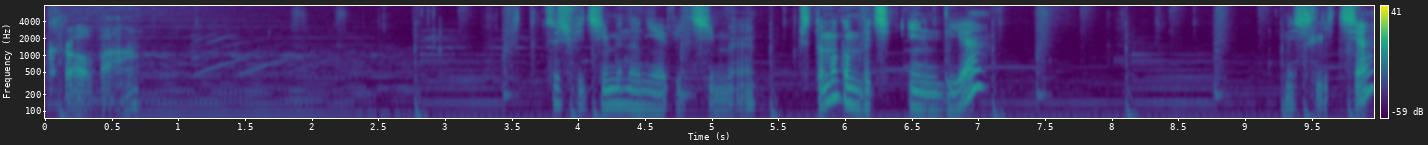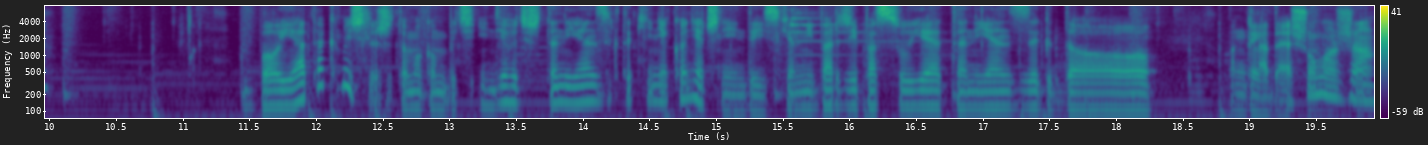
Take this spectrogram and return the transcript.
krowa. Coś widzimy? No nie widzimy. Czy to mogą być Indie? Myślicie? Bo ja tak myślę, że to mogą być Indie, chociaż ten język taki niekoniecznie indyjski. On mi bardziej pasuje ten język do Bangladeszu może?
